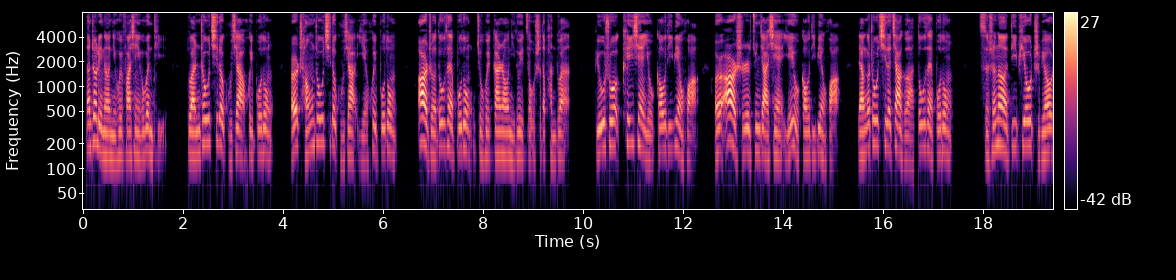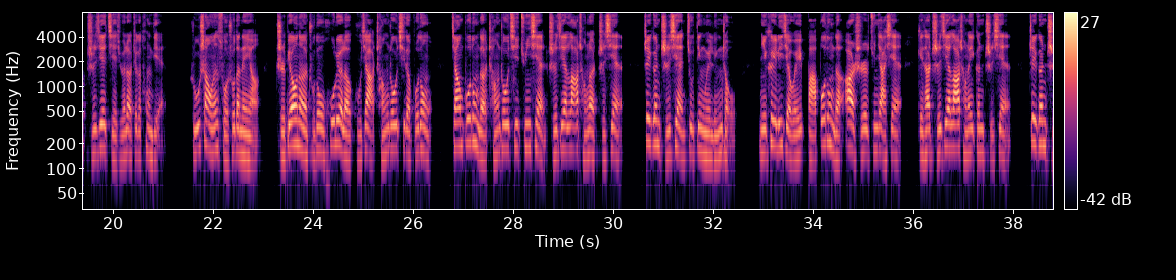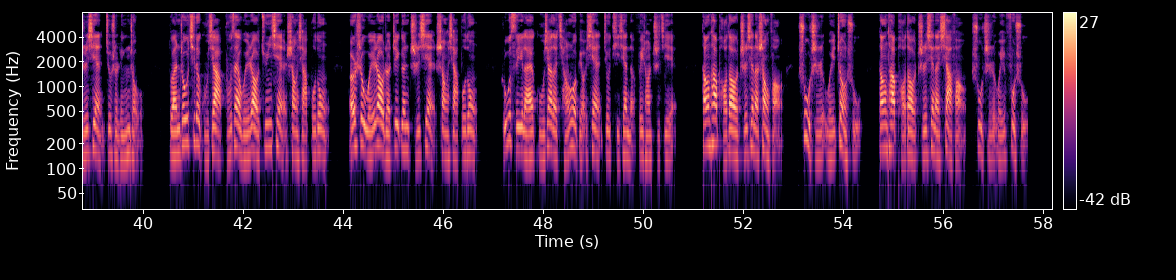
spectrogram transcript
但这里呢你会发现一个问题：短周期的股价会波动，而长周期的股价也会波动，二者都在波动，就会干扰你对走势的判断。比如说 K 线有高低变化，而二十日均价线也有高低变化，两个周期的价格啊都在波动。此时呢，DPO 指标直接解决了这个痛点，如上文所说的那样。指标呢主动忽略了股价长周期的波动，将波动的长周期均线直接拉成了直线，这根直线就定为零轴。你可以理解为把波动的二十日均价线给它直接拉成了一根直线，这根直线就是零轴。短周期的股价不再围绕均线上下波动，而是围绕着这根直线上下波动。如此一来，股价的强弱表现就体现得非常直接。当它跑到直线的上方。数值为正数，当它跑到直线的下方，数值为负数。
